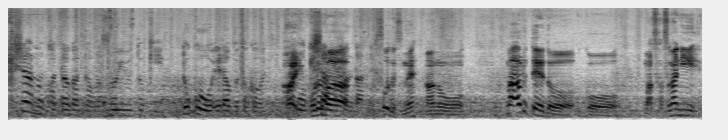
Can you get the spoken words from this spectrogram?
記者の方々はそういう時どこを選ぶとかは、はい、これはそうですねあの、まあ、ある程度こうまあさすがに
